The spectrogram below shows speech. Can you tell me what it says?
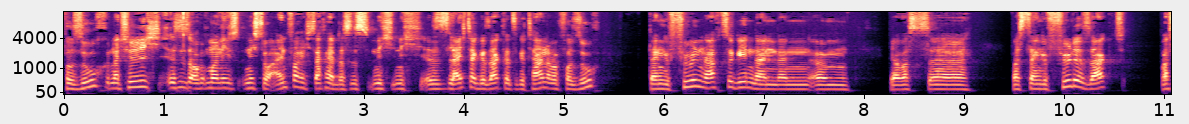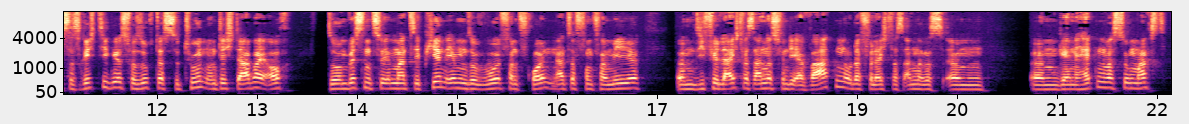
Versuch, natürlich ist es auch immer nicht, nicht so einfach. Ich sage ja, das ist nicht, nicht, es ist leichter gesagt als getan, aber versuch, deinen Gefühlen nachzugehen, dein, dein, ähm, ja, was, äh, was dein Gefühl dir sagt, was das Richtige ist, versuch das zu tun und dich dabei auch so ein bisschen zu emanzipieren, eben sowohl von Freunden als auch von Familie, ähm, die vielleicht was anderes von dir erwarten oder vielleicht was anderes ähm, ähm, gerne hätten, was du machst,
